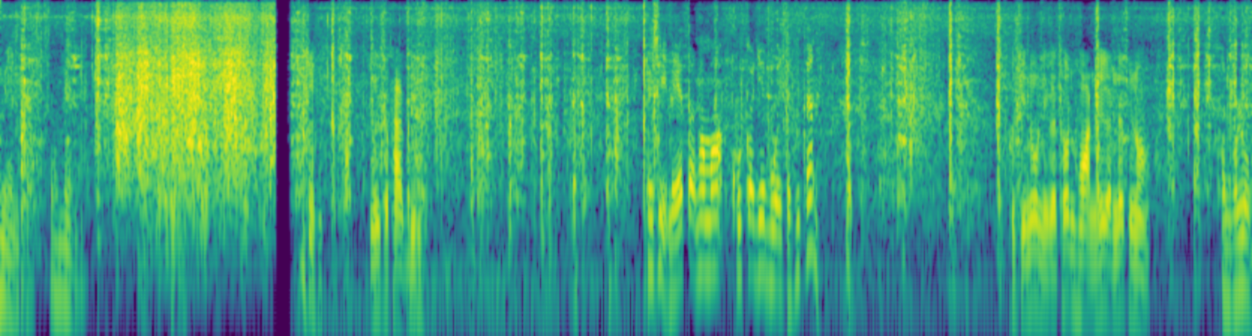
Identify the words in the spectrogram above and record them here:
เมียนบ่บ่าเมียน มือสภาพดินจังสิแหล้วตอนเฮามาขุดก็เย่บวยก็คือกันกุจินู่นนี่ก็ทนฮ้อนคือกันเด้อพี่น้องคันบ่ลม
